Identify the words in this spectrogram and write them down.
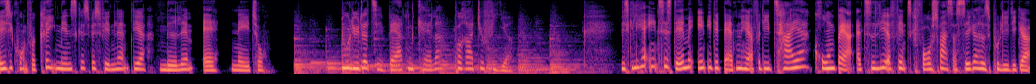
risikoen for krig mindskes, hvis Finland bliver medlem af NATO. Du lytter til Verden kalder på Radio 4. Vi skal lige have en til stemme ind i debatten her, fordi Taja Kronberg er tidligere finsk forsvars- og sikkerhedspolitiker,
